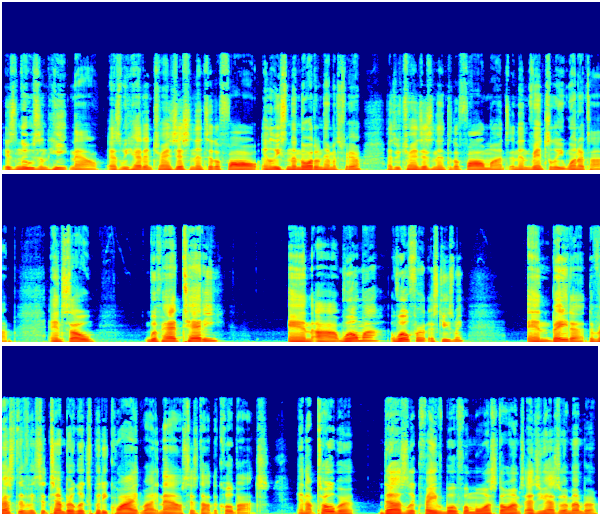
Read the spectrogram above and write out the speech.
is losing heat now as we head and transition into the fall, at least in the northern hemisphere, as we transition into the fall months and then eventually wintertime. And so we've had Teddy and uh, Wilma, Wilfred, excuse me, and beta, the rest of September looks pretty quiet right now, says Dr. Klotzbach. In October does look favorable for more storms. As you have to remember,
